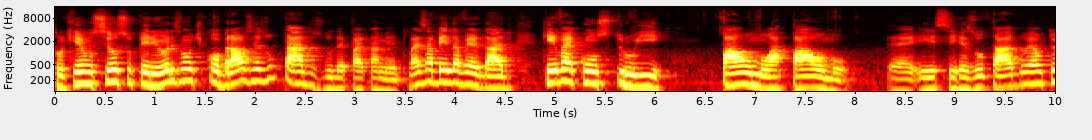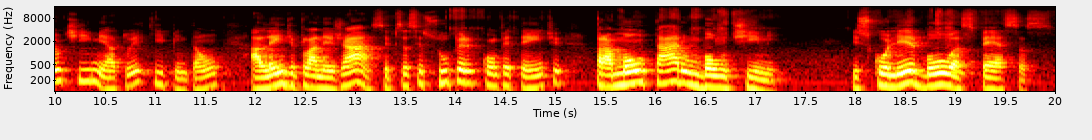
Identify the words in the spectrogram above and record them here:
porque os seus superiores vão te cobrar os resultados do departamento. Mas a bem da verdade, quem vai construir palmo a palmo é, esse resultado é o teu time, é a tua equipe. Então, além de planejar, você precisa ser super competente para montar um bom time, escolher boas peças,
